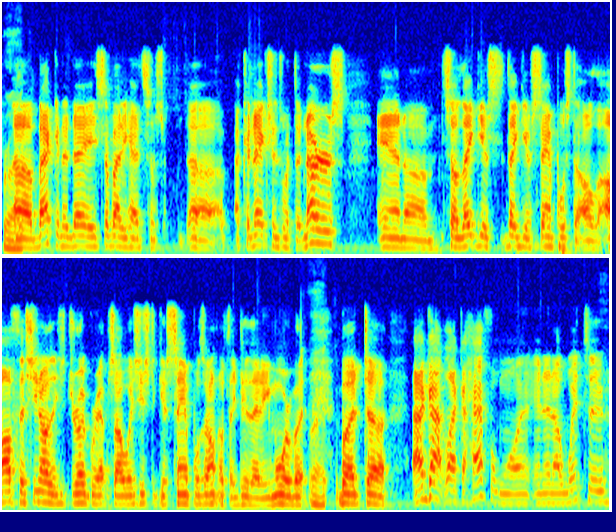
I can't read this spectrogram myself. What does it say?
Right. Uh, back in the day, somebody had some uh, connections with the nurse, and um, so they give they give samples to all the office. You know, these drug reps always used to give samples. I don't know if they do that anymore, but Right. but uh, I got like a half of one, and then I went to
